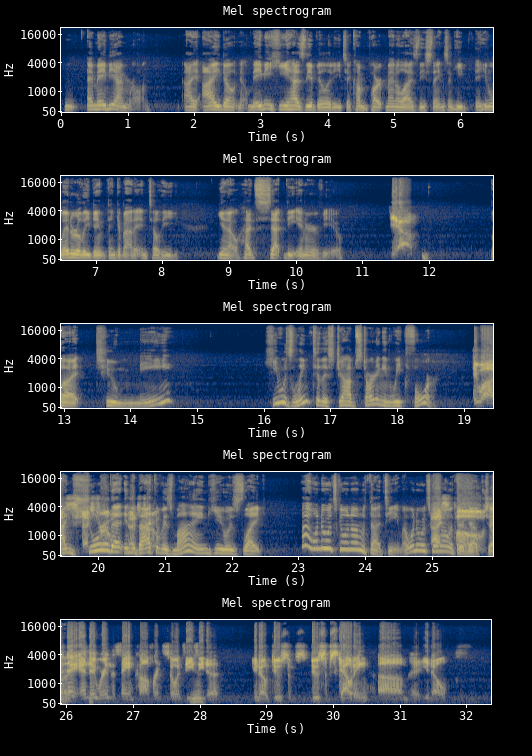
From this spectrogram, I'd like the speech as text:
and maybe I'm wrong. I, I don't know. Maybe he has the ability to compartmentalize these things, and he he literally didn't think about it until he, you know, had set the interview. Yeah, But to me, he was linked to this job starting in week four. he was. I'm That's sure true. that in the back true. of his mind, he was like, oh, I wonder what's going on with that team. I wonder what's going I on with their depth chart. and they and they were in the same conference, so it's easy to, you know, do some do some scouting. Um, you know,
